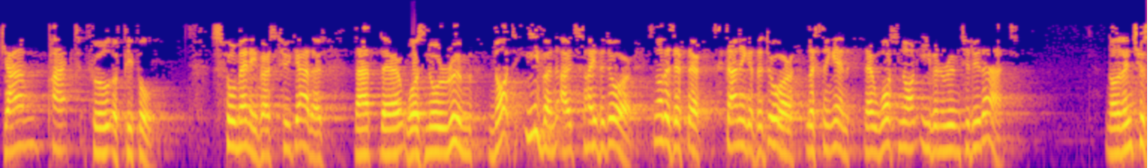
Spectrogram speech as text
jam packed full of people. So many, verse 2 gathered, that there was no room, not even outside the door. It's not as if they're standing at the door listening in. There was not even room to do that. Not an inch of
